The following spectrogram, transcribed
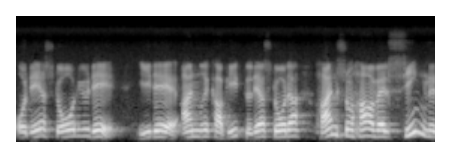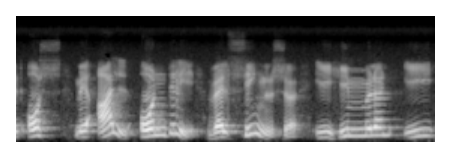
og der står det jo det i det andre kapittel. Der står det 'Han som har velsignet oss med all åndelig velsignelse i himmelen i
